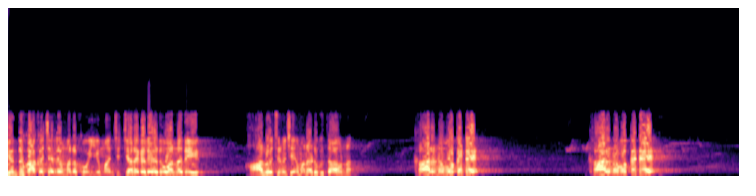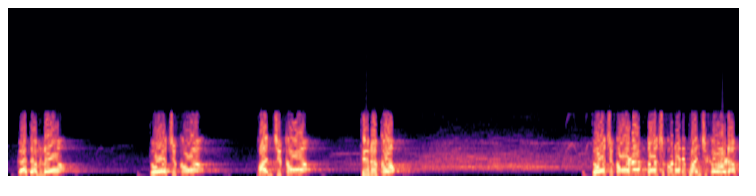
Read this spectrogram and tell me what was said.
ఎందుకు అక్క చెల్లెమ్మలకు ఈ మంచి జరగలేదు అన్నది ఆలోచన చేయమని అడుగుతా ఉన్నా. కారణం ఒక్కటే. కారణం ఒక్కటే. గతంలో దోచుకో పంచుకో తినుకో. దోచుకోవడం దోచుకున్నది పంచుకోవడం.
